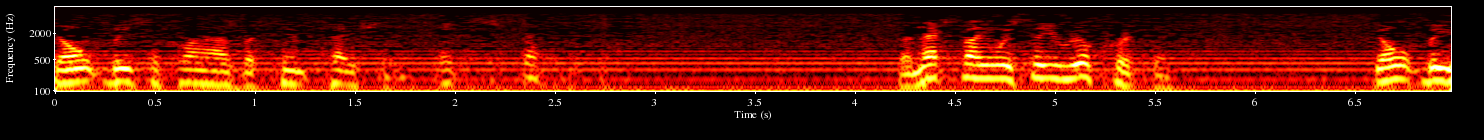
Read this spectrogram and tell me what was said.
Don't be surprised. see real quickly. Don't be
